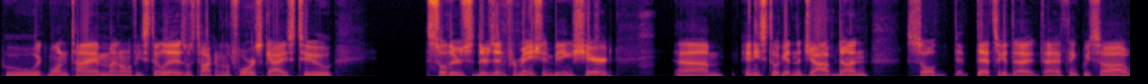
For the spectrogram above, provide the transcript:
who at one time I don't know if he still is was talking to the Force guys too. So there's there's information being shared, um, and he's still getting the job done. So that's a good. I, I think we saw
